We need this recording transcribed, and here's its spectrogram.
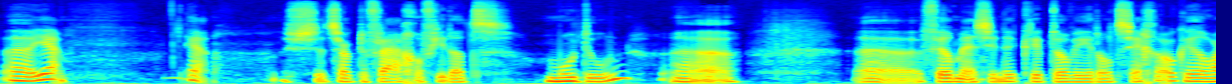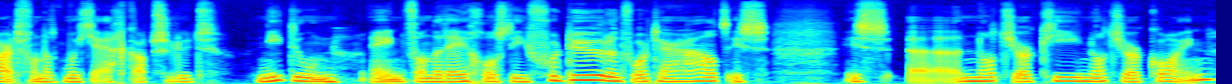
Uh, ja. ja, dus het is ook de vraag of je dat moet doen. Uh, veel mensen in de cryptowereld zeggen ook heel hard van dat moet je eigenlijk absoluut niet doen. Een van de regels die voortdurend wordt herhaald is, is uh, not your key, not your coin.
